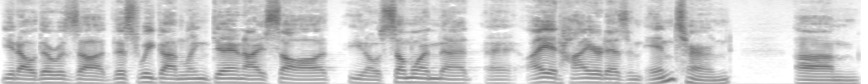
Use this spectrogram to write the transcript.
you know, there was uh, this week on LinkedIn, I saw you know someone that uh, I had hired as an intern, um,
